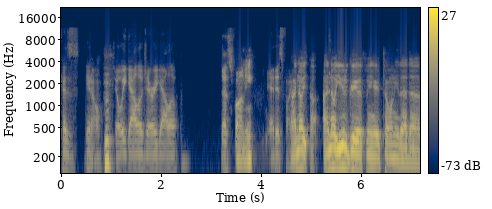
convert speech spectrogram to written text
because you know Hmm. Joey Gallo, Jerry Gallo. That's funny. Yeah, it is funny. I know, I know you'd agree with me here, Tony, that uh,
